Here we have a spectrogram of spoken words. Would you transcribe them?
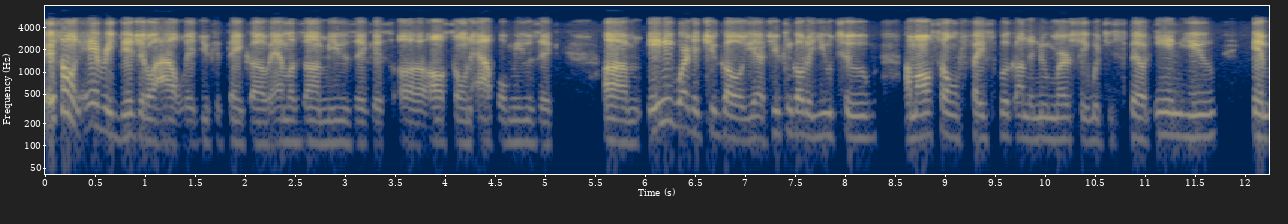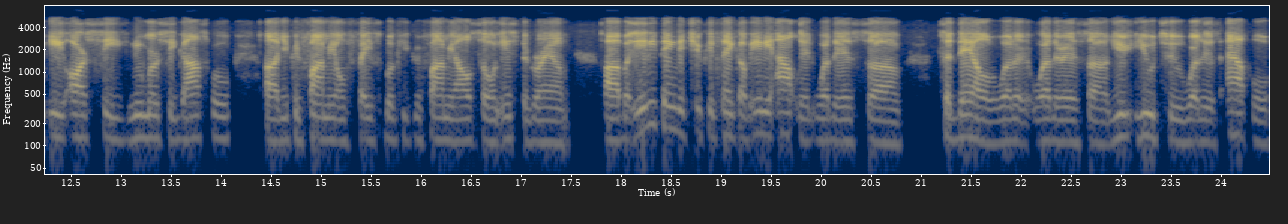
It's on every digital outlet you could think of. Amazon Music. It's uh, also on Apple Music. Um, anywhere that you go, yes, you can go to YouTube. I'm also on Facebook under New Mercy, which is spelled N U M E R C, New Mercy Gospel. Uh, you can find me on Facebook. You can find me also on Instagram. Uh, but anything that you can think of, any outlet, whether it's uh, Tidal, whether whether it's uh, YouTube, whether it's Apple.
